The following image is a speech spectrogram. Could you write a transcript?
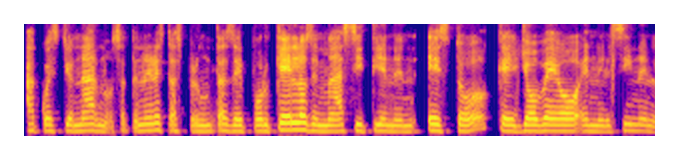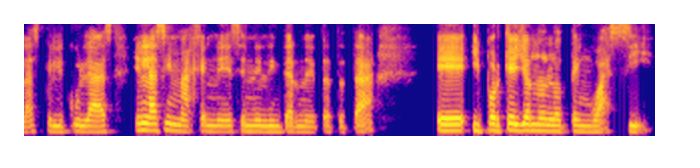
a, cuestionarnos, a tener estas preguntas de por qué los demás sí tienen esto que yo veo en el cine, en las películas, en las imágenes, en el internet, ta, ta, ta eh, y por qué yo no lo tengo así,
